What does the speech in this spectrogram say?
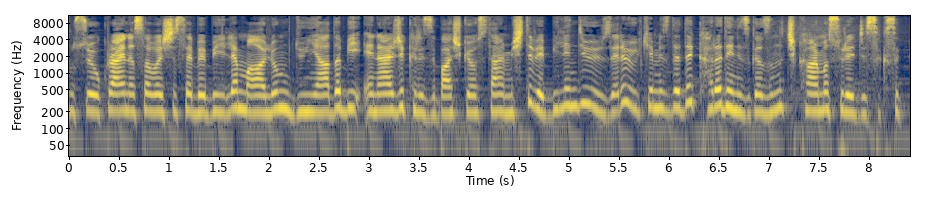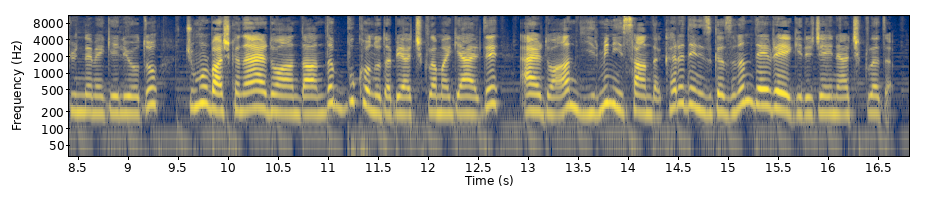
Rusya-Ukrayna savaşı sebebiyle malum dünyada bir enerji krizi baş göstermişti ve bilindiği üzere ülkemizde de Karadeniz gazını çıkarma süreci sık sık gündeme geliyordu. Cumhurbaşkanı Erdoğan'dan da bu konuda bir açıklama geldi. Erdoğan 20 Nisan'da Karadeniz gazının devreye gireceğini açıkladı.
